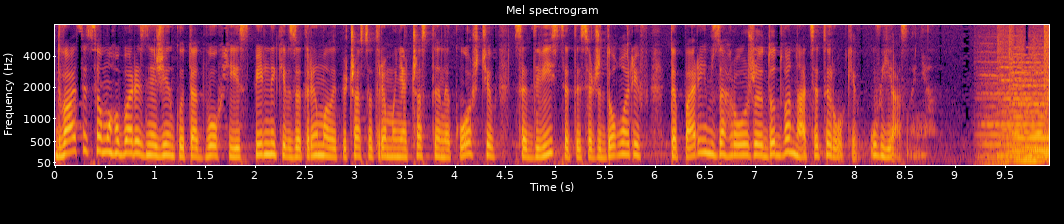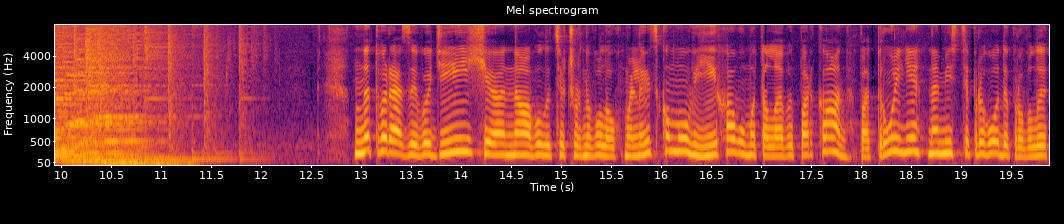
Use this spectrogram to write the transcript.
27 березня жінку та двох її спільників затримали під час отримання частини коштів. Це 200 тисяч доларів. Тепер їм загрожує до 12 років ув'язнення. Нетверезий водій на вулиці Чорновола у Хмельницькому в'їхав у металевий паркан. Патрульні на місці пригоди провели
